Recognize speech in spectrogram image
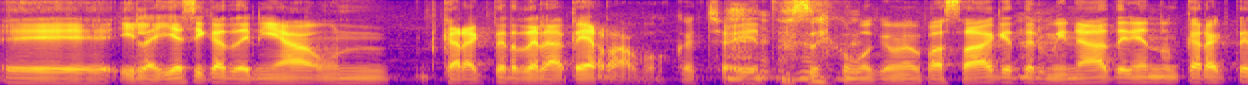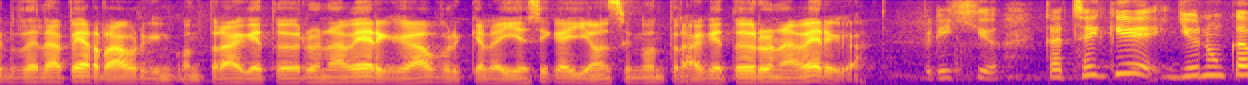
Eh, y la Jessica tenía un carácter de la perra, pues, ¿cachai? Entonces como que me pasaba que terminaba teniendo un carácter de la perra porque encontraba que todo era una verga, porque la Jessica Jones encontraba que todo era una verga. Brígido. ¿Cachai que yo nunca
